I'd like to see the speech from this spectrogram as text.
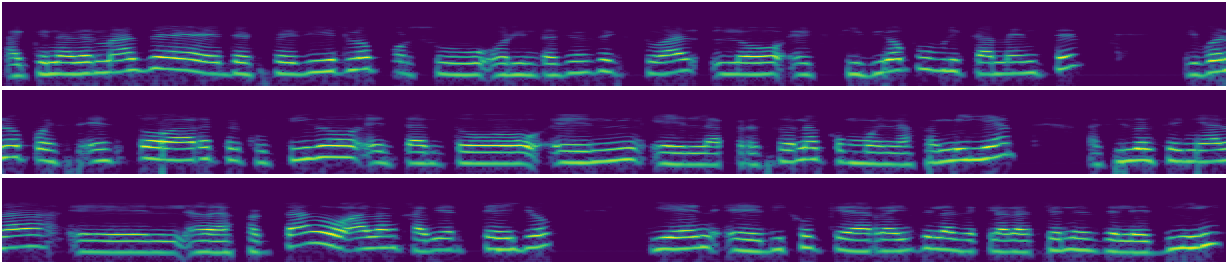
a quien además de despedirlo por su orientación sexual, lo exhibió públicamente. Y bueno, pues esto ha repercutido en tanto en, la persona como en la familia. Así lo señala el, afectado Alan Javier Tello, quien eh, dijo que a raíz de las declaraciones del edil,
